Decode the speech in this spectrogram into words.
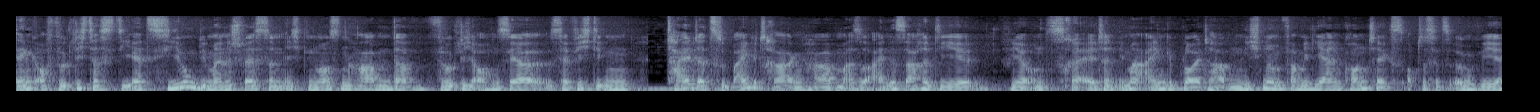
denke auch wirklich, dass die Erziehung, die meine Schwester und ich genossen haben, da wirklich auch einen sehr, sehr wichtigen Teil dazu beigetragen haben. Also eine Sache, die wir unsere Eltern immer eingebläut haben, nicht nur im familiären Kontext, ob das jetzt irgendwie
